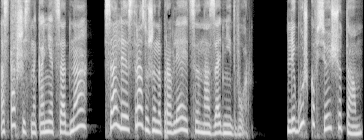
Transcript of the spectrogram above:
Оставшись, наконец, одна, Салли сразу же направляется на задний двор. Лягушка все еще там,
